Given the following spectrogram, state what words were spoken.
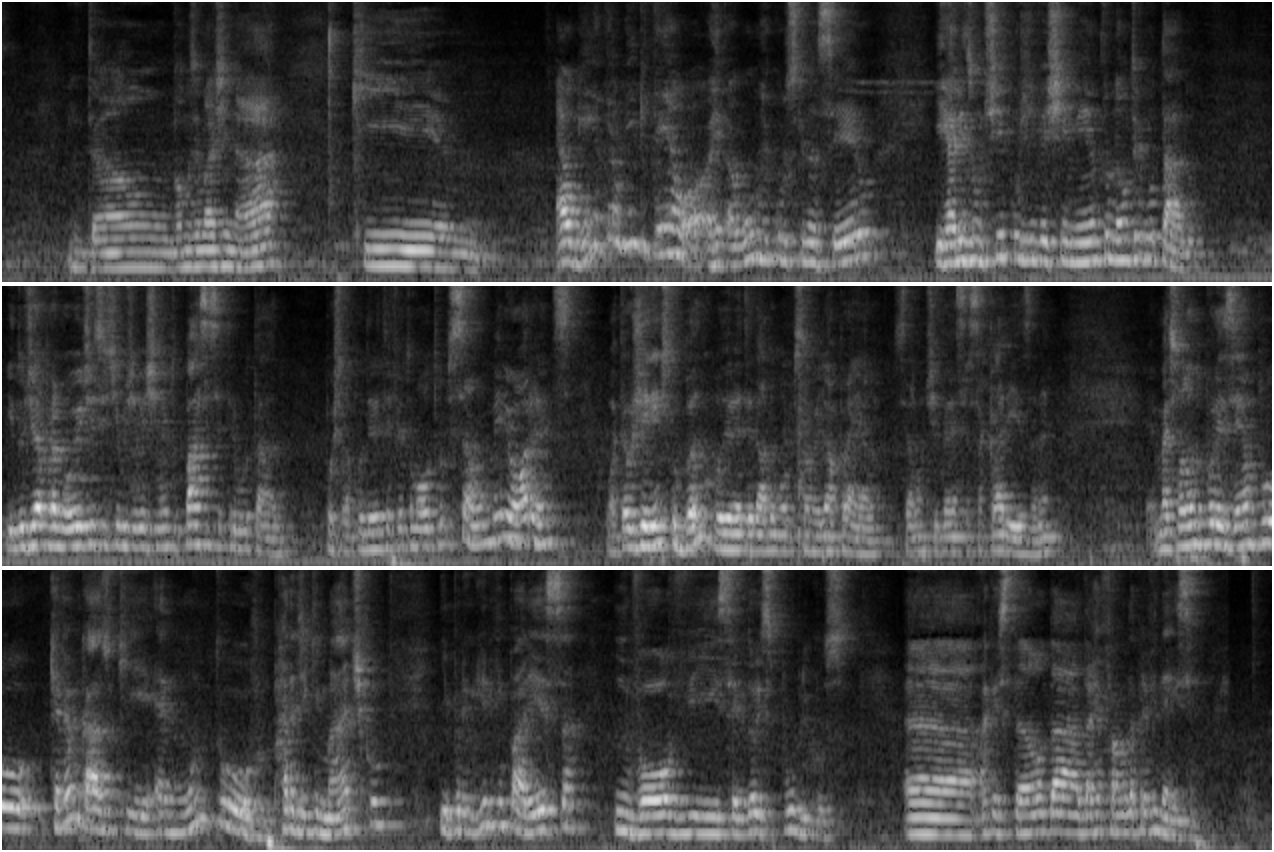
Então, vamos imaginar que alguém, até alguém que tenha algum recurso financeiro e realiza um tipo de investimento não tributado. E do dia para noite esse tipo de investimento passa a ser tributado. poxa, ela poderia ter feito uma outra opção melhor antes, ou até o gerente do banco poderia ter dado uma opção melhor para ela, se ela não tivesse essa clareza, né? Mas falando, por exemplo, quer ver um caso que é muito paradigmático e, por incrível que pareça, envolve servidores públicos, uh, a questão da, da reforma da Previdência.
